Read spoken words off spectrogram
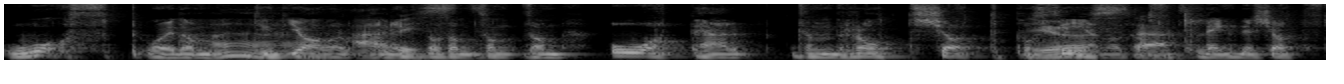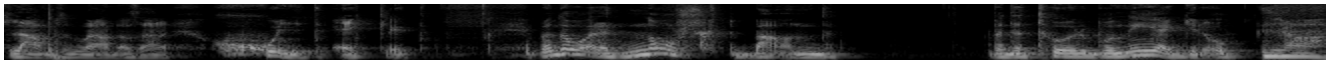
W.A.S.P. var ju de, Ah, tyckte jag, var ja, de visst. som, som, som åt det här liksom, rått kött på scen och så här, slängde köttslam på varandra. Så här. Skitäckligt. Men då var det ett norskt band som hette Turbo Negro. Ja,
